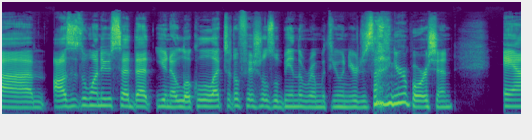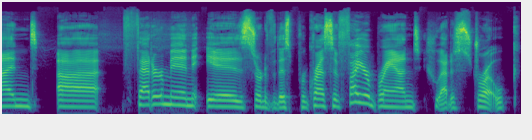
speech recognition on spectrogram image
Um, Oz is the one who said that you know local elected officials will be in the room with you when you're deciding your abortion, and uh, Fetterman is sort of this progressive firebrand who had a stroke,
